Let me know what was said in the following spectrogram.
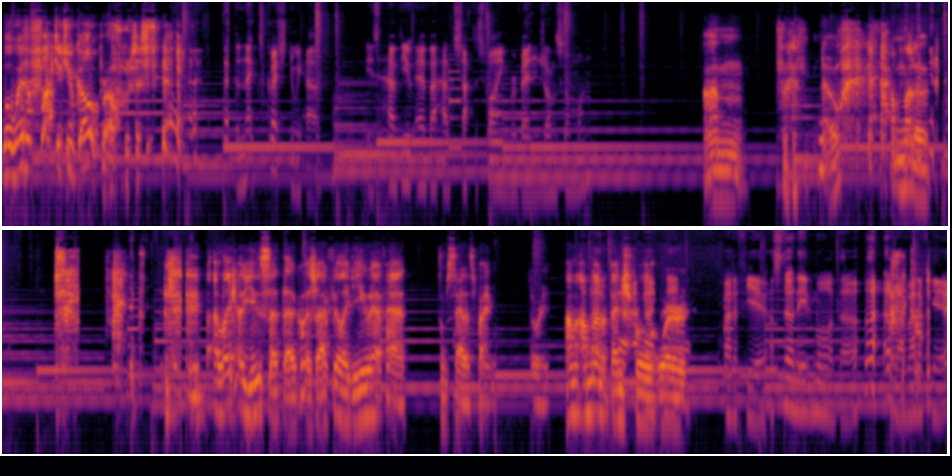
well, where the fuck did you go, bro? the next question we have is: Have you ever had satisfying revenge on someone? Um, no, I'm not a. I like how you said that question. I feel like you have had some satisfying stories. I'm, I'm not a vengeful I've or. I've had a few. I still need more though. I've had a few.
